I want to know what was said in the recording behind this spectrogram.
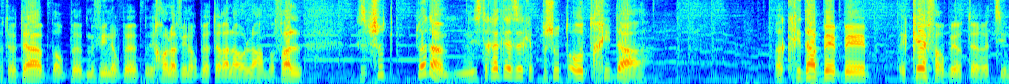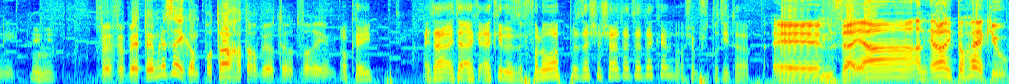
אתה יודע, הרבה, מבין הרבה, יכול להבין הרבה יותר על העולם, אבל זה פשוט, לא יודע, אני הסתכלתי על זה כפשוט עוד חידה. רק חידה ב- בהיקף הרבה יותר רציני. ו- ובהתאם לזה היא גם פותחת הרבה יותר דברים. אוקיי. הייתה, הייתה, היה כאילו איזה פולו-אפ לזה ששאלת את זה דקל? או שפשוט רצית... אמ, זה היה, אני, לא, אני תוהה, כי הוא,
